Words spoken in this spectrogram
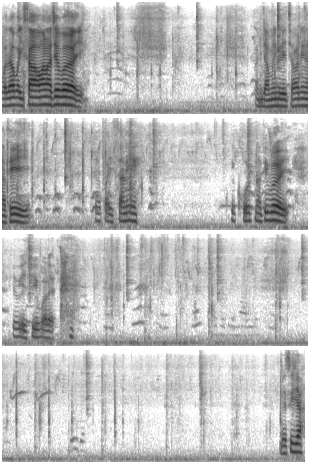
બધા પૈસા આવવાના છે ભાઈ. પણ જમીન વેચવાની નથી. પૈસાની કોઈ ખોટ નથી ભાઈ એ વેચવી પડે. બેસી જા.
